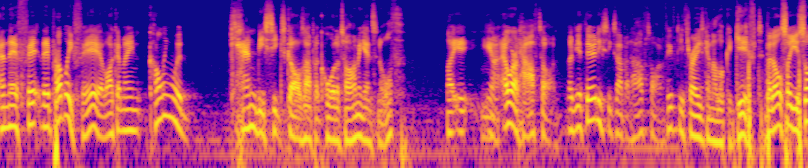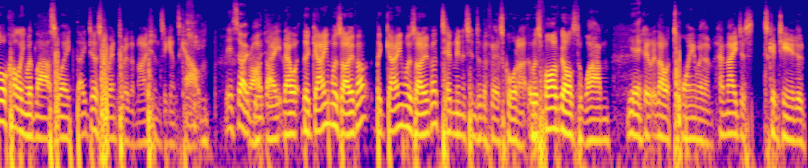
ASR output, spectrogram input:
and they're fair, they're probably fair. Like I mean, Collingwood can be six goals up at quarter time against North. Like you know, or at halftime. If you're 36 up at halftime, 53 is going to look a gift. But also, you saw Collingwood last week. They just went through the motions against Carlton. They're so right? good. They, they were, the game was over. The game was over 10 minutes into the first quarter. It was five goals to one. Yeah. It- they were toying with them, and they just continued to,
